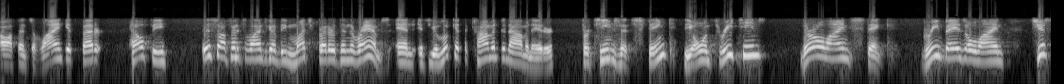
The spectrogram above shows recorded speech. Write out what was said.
offensive line gets better, healthy, this offensive line is going to be much better than the Rams. And if you look at the common denominator for teams that stink, the 0 3 teams, their O line stink. Green Bay's O line just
